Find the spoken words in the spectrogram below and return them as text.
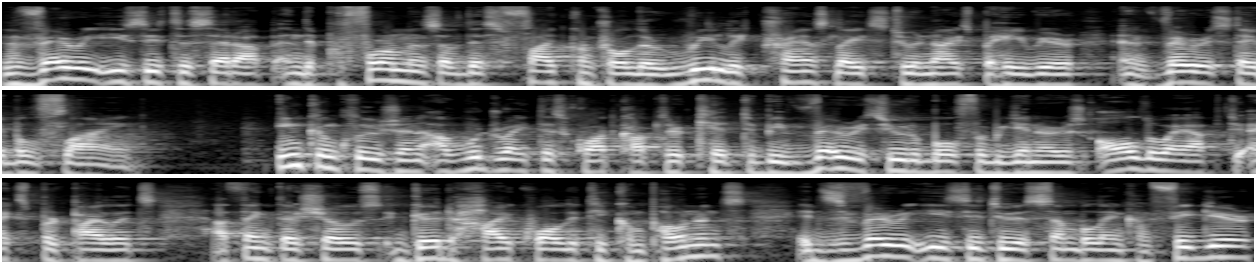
Very easy to set up and the performance of this flight controller really translates to a nice behavior and very stable flying. In conclusion, I would rate this quadcopter kit to be very suitable for beginners all the way up to expert pilots. I think that shows good high quality components. It's very easy to assemble and configure.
